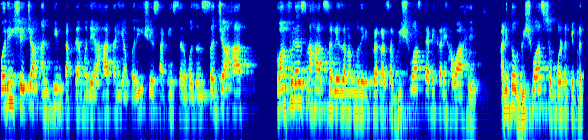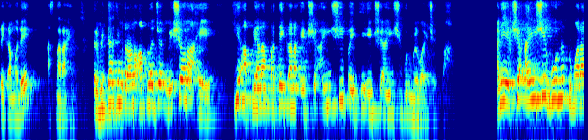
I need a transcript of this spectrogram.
परीक्षेच्या अंतिम टप्प्यामध्ये आहात आणि या परीक्षेसाठी सर्वजण सज्ज आहात. कॉन्फिडन्स आहात. सगळे जणांमध्ये एक प्रकारचा विश्वास त्या ठिकाणी हवा आहे. आणि तो विश्वास शंभर टक्के प्रत्येकामध्ये असणार आहे. तर विद्यार्थी मित्रांनो आपलं जे मिशन आहे की आपल्याला प्रत्येकाला एकशे ऐंशी पैकी एकशे ऐंशी गुण मिळवायचे पहा. आणि एकशे ऐंशी गुण तुम्हाला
